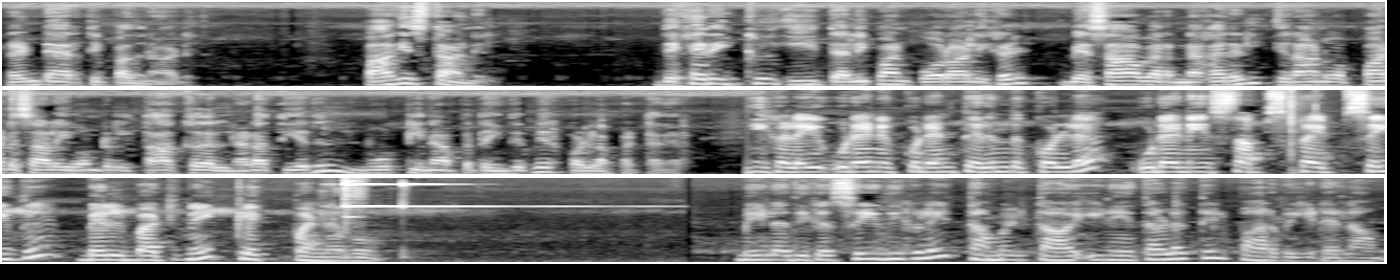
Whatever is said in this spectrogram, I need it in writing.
ரெண்டாயிரத்தி பதினாலு பாகிஸ்தானில் தெஹரிக்கு இ தலிபான் போராளிகள் பெசாவர் நகரில் இராணுவ பாடசாலை ஒன்றில் தாக்குதல் நடத்தியதில் நூற்றி நாற்பத்தைந்து பேர் கொல்லப்பட்டனர். செய்திகளை உடனுக்குடன் தெரிந்து கொள்ள உடனே சப்ஸ்கிரைப் செய்து பெல் பட்டனை கிளிக் பண்ணவும். மேலதிக செய்திகளை தமிழ் தாய் இணையதளத்தில் பார்வையிடலாம்.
